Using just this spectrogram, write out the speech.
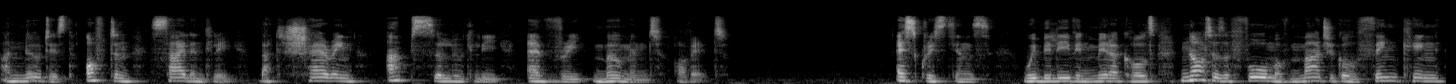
unnoticed, often silently, but sharing absolutely every moment of it. As Christians, we believe in miracles not as a form of magical thinking,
